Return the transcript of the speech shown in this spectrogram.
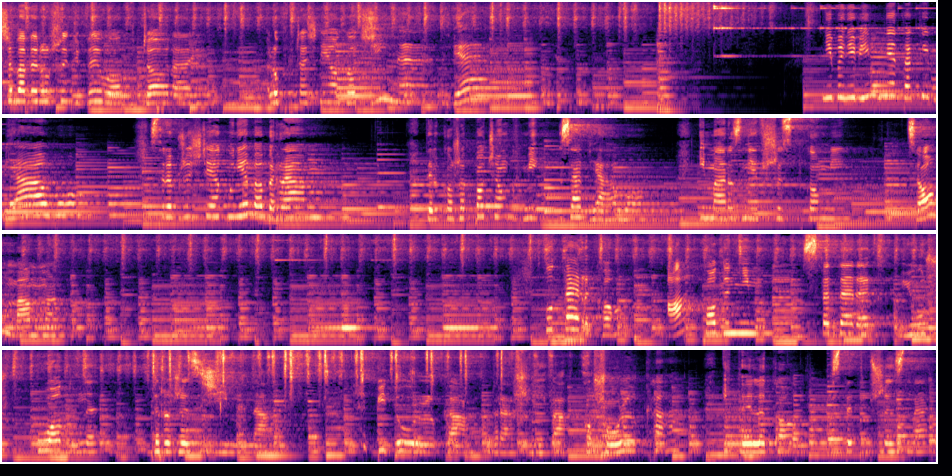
trzeba wyruszyć było wczoraj lub wcześniej o godzinę, dwie. Niby niewinnie takie biało, srebrzyście jak u nieba bram, tylko że pociąg mi zawiało i marznie wszystko mi, co mam. Futerko, a pod nim sweterek już chłodny, drży z zimna. Bidulka, wrażliwa koszulka i tylko wstyd przyznać.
